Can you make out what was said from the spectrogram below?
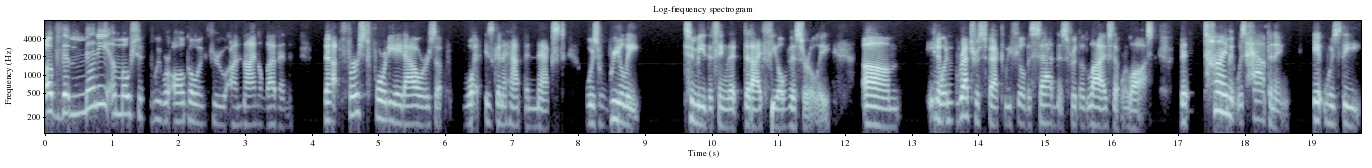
of the many emotions we were all going through on 9/11. That first 48 hours of what is going to happen next was really to me the thing that that I feel viscerally. Um, you know, in retrospect, we feel the sadness for the lives that were lost. The time it was happening, it was the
